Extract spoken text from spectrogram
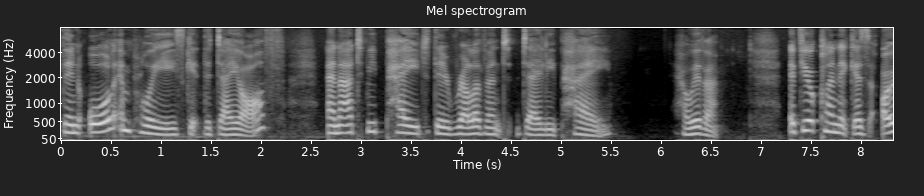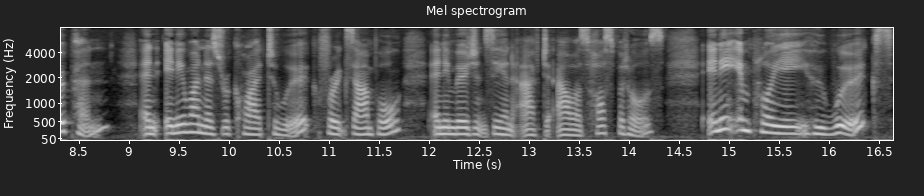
then all employees get the day off and are to be paid their relevant daily pay. However, if your clinic is open and anyone is required to work, for example, in emergency and after hours hospitals, any employee who works,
